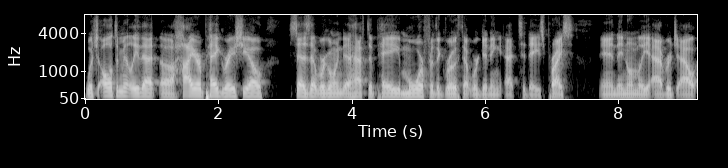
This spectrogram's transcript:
which ultimately that uh, higher peg ratio says that we're going to have to pay more for the growth that we're getting at today's price, and they normally average out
